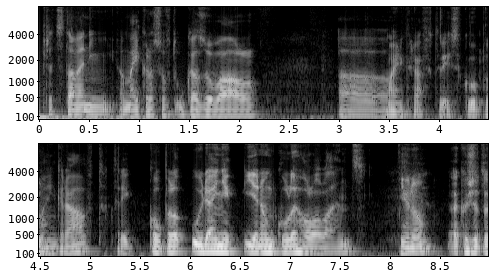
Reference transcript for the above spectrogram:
představený. Microsoft ukazoval uh, Minecraft, který jsi koupil. Minecraft, který koupil údajně jenom kvůli HoloLens. Jenom? Jakože to,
